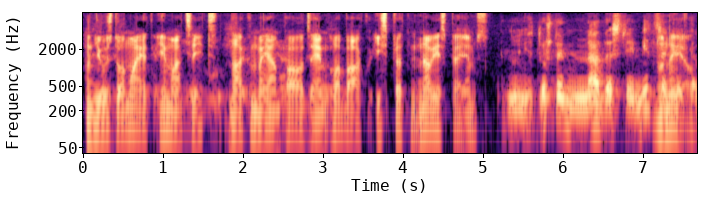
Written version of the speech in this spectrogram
Un jūs domājat, iemācīt nākamajām paudzēm labāku izpratni nav iespējams? Nu, nē, nu, jau.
